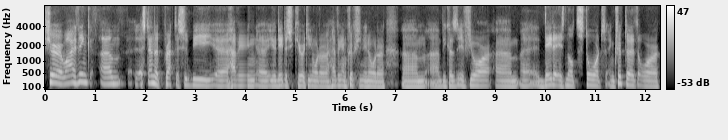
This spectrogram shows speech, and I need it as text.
Sure. Well, I think um, a standard practice should be uh, having uh, your data security in order, having encryption in order, um, uh, because if your um, uh, data is not stored encrypted, or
